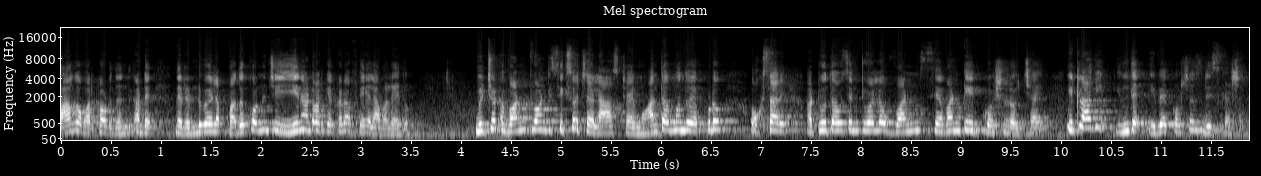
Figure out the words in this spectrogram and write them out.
బాగా వర్కౌట్ అవుతుంది. ఎందుకంటే రెండు వేల పదకొండు నుంచి ఈనాటి వరకు ఎక్కడ ఫెయిల్ అవ్వలేదు. మీరు చూడండి వన్ ట్వంటీ సిక్స్ వచ్చాయి లాస్ట్ టైం అంతకుముందు ఎప్పుడు ఒకసారి టూ థౌజండ్ ట్వెల్వ్లో వన్ సెవెంటీన్ క్వశ్చన్లు వచ్చాయి. ఇట్లాగే ఇంతే ఇవే క్వశ్చన్స్ డిస్కషన్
